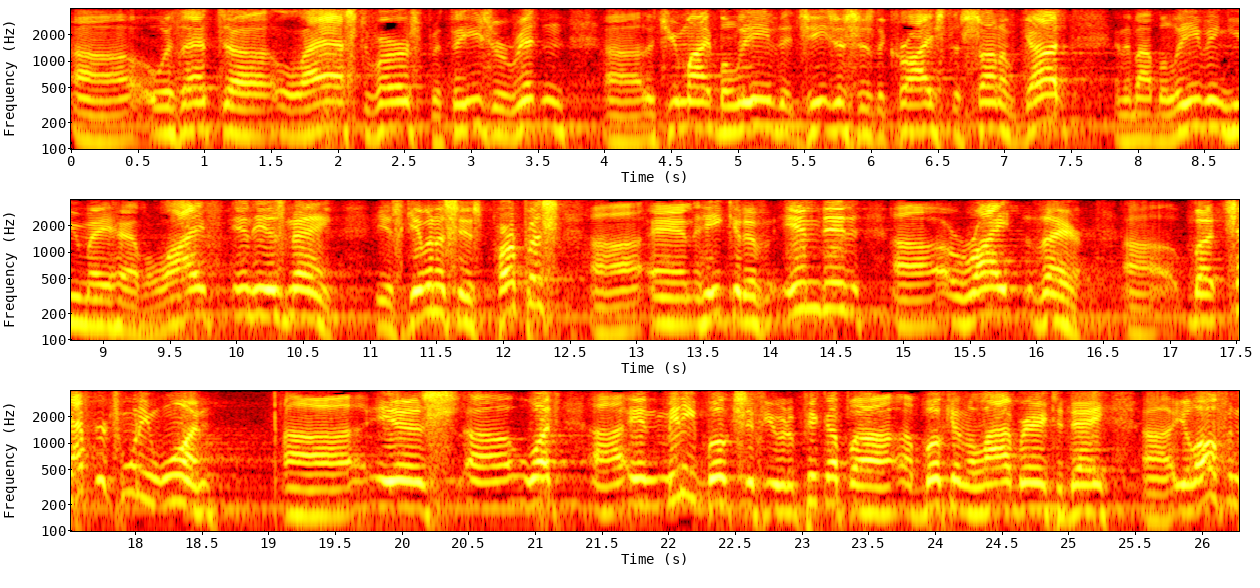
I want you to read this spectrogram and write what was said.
uh, with that uh, last verse, but these are written that you might believe that Jesus is the Christ, the Son of God, and that by believing you may have life in his name. He has given us his purpose, and he could have ended right there. but chapter 21 uh, is uh, what uh, in many books, if you were to pick up a, a book in the library today, uh, you'll often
